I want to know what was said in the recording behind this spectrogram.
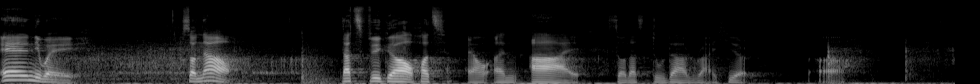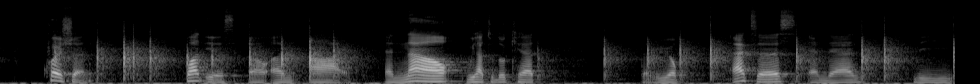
Anyway, so now let's figure out what's LNI. So let's do that right here. Uh, question, what is LNI? And now we have to look at the real axis and then the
